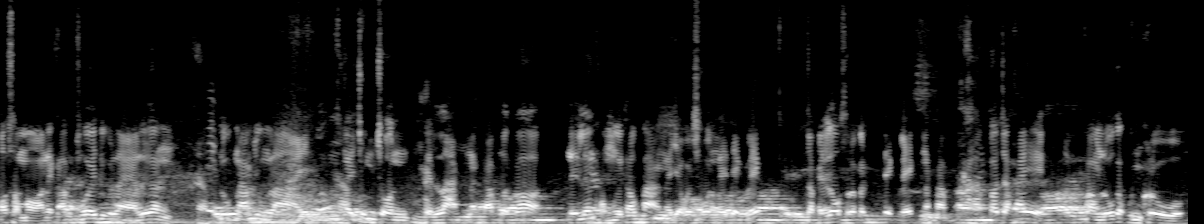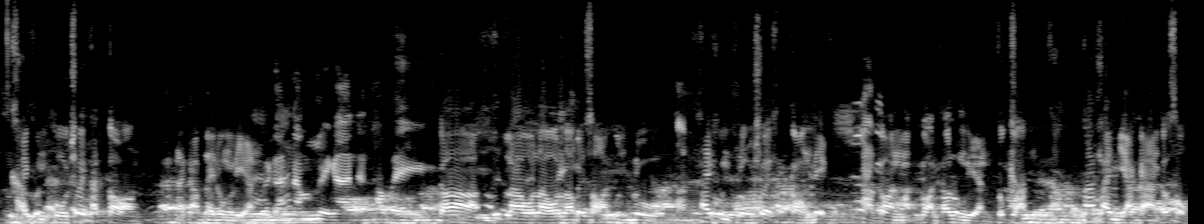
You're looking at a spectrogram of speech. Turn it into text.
อสมนะครับช่วยดูแลเรื่องครับลูกน้ำยุงลายในชุมชนเป็นหลักนะครับ แล้วก็ในเรื่องของมือเท้าปากในเยาวชนในเด็กเล็ก จะเป็นโรคสำหรับเด็กเล็กนะครับ ก็จะให้ความรู้กับคุณครู ให้คุณครูช่วยคัดกรองนะครับในโรงเรียน โดยการนำหน่วยงานเนี่ยเข้าไป ก็เราเราเราไปสอนคุณครู ให้คุณครูช่วยคัดกรองเด็กครับก่อนก่อนเข้าโรงเรียนทุกวัน ถ้าใครมีอาการก็ส่ง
